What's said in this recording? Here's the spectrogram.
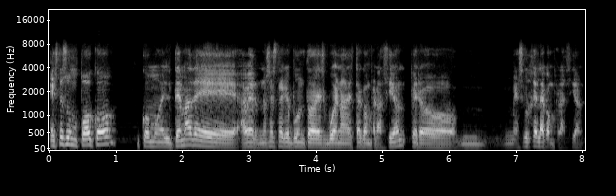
Esto es un poco como el tema de, a ver, no sé hasta qué punto es buena esta comparación, pero me surge la comparación.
